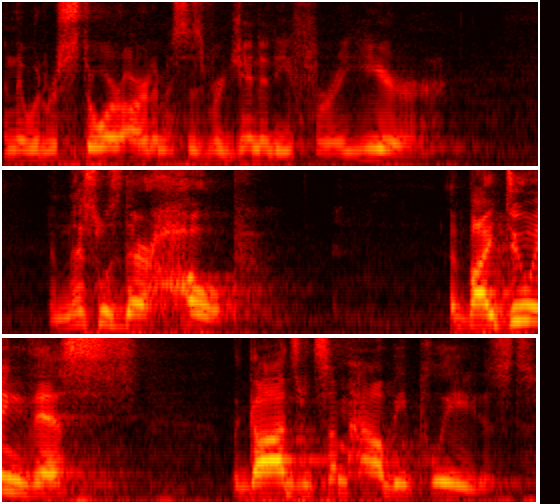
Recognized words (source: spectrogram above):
and they would restore Artemis's virginity for a year. And this was their hope that by doing this, the gods would somehow be pleased.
